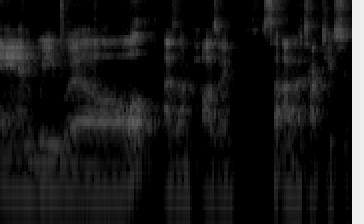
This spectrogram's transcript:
and we will, as I'm pausing, so- uh, talk to you soon.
